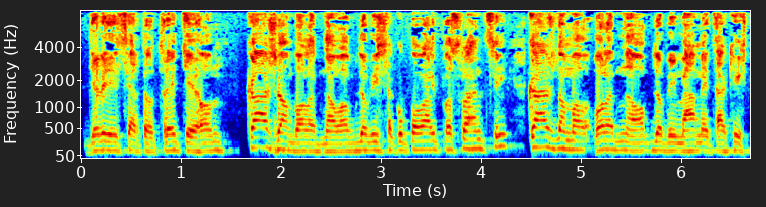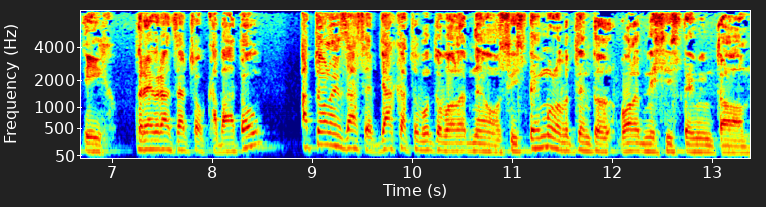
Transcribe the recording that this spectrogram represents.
93. V každom volebnom období sa kupovali poslanci. V každom volebnom období máme takých tých prevracačov kabátov. A to len zase vďaka tomuto volebného systému, lebo tento volebný systém im to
